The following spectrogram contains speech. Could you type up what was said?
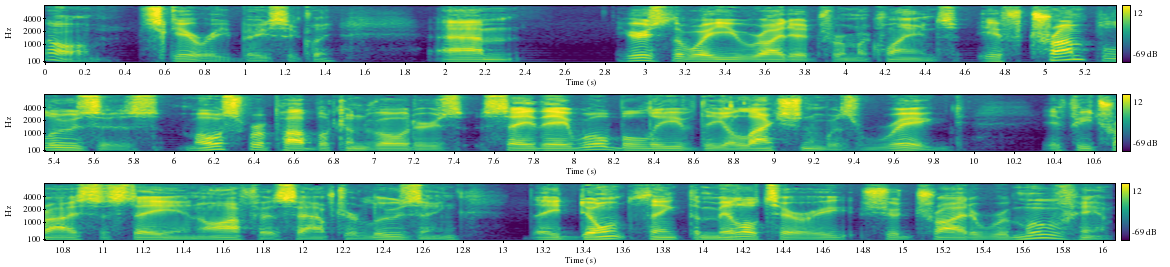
oh, scary, basically. Um, here's the way you write it for Maclean's. If Trump loses, most Republican voters say they will believe the election was rigged if he tries to stay in office after losing. They don't think the military should try to remove him.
